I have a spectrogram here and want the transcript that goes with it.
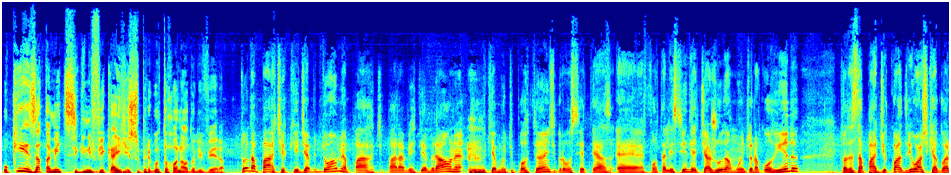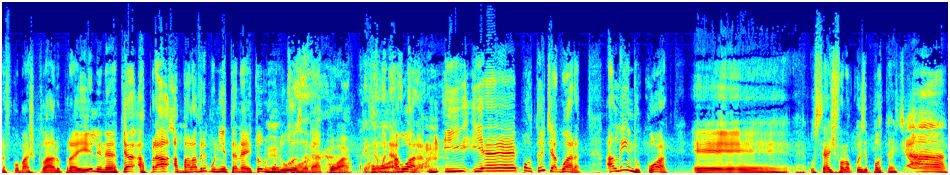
O que exatamente significa isso? Pergunta o Ronaldo Oliveira. Toda a parte aqui de abdômen, a parte paravertebral, né? Que é muito importante para você ter é, fortalecido e te ajuda muito na corrida. Toda essa parte de quadril, acho que agora ficou mais claro para ele, né? Porque a, a, pra- a palavra é bonita, né? E todo É, mundo core, usa, né? Core. core, Agora, e, e é importante agora, além do core, é, é, o Sérgio falou uma coisa importante. Ah,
